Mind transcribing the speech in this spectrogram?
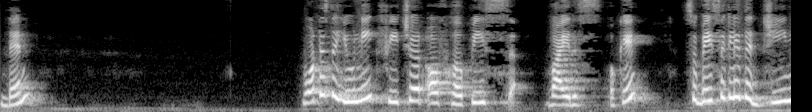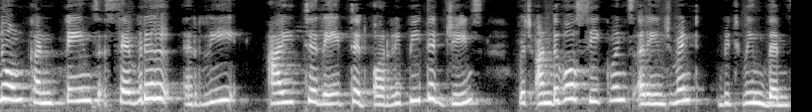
Then what is the unique feature of herpes virus? Okay. So basically the genome contains several reiterated or repeated genes which undergo sequence arrangement between them,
